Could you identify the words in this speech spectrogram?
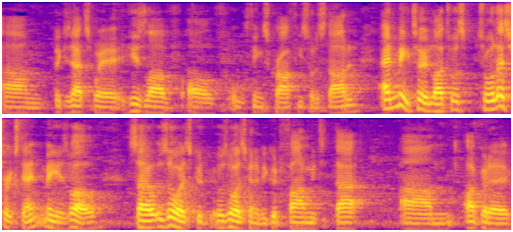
um, because that's where his love of all things crafty sort of started, and me too. Like to a, to a lesser extent, me as well. So it was always good. It was always going to be good fun. We did that. Um, I've got a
